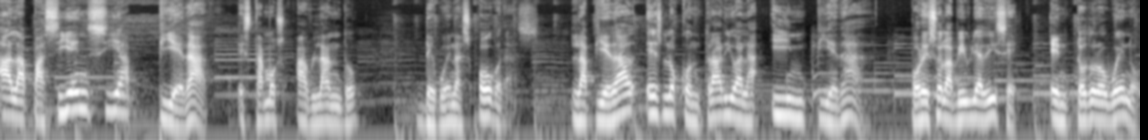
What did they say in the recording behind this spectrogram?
a la paciencia piedad. Estamos hablando de buenas obras. La piedad es lo contrario a la impiedad. Por eso la Biblia dice, en todo lo bueno,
